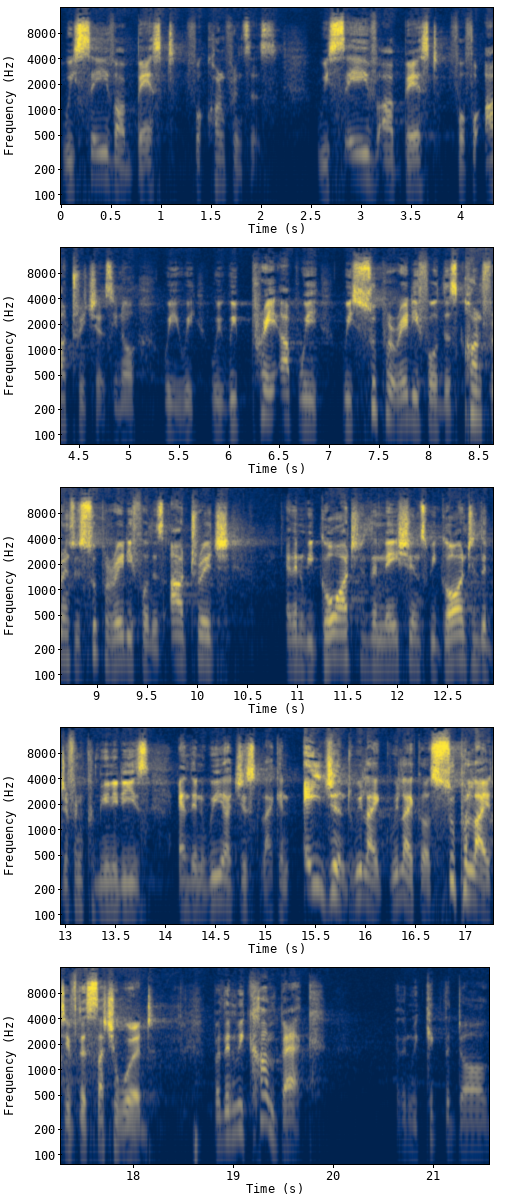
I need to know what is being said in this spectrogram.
we save our best for conferences. We save our best for, for outreaches. You know, we, we, we, we pray up, we, we super ready for this conference, we're super ready for this outreach, and then we go out into the nations, we go out into the different communities, and then we are just like an agent. We're like, we like a super light, if there's such a word. But then we come back, and then we kick the dog,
